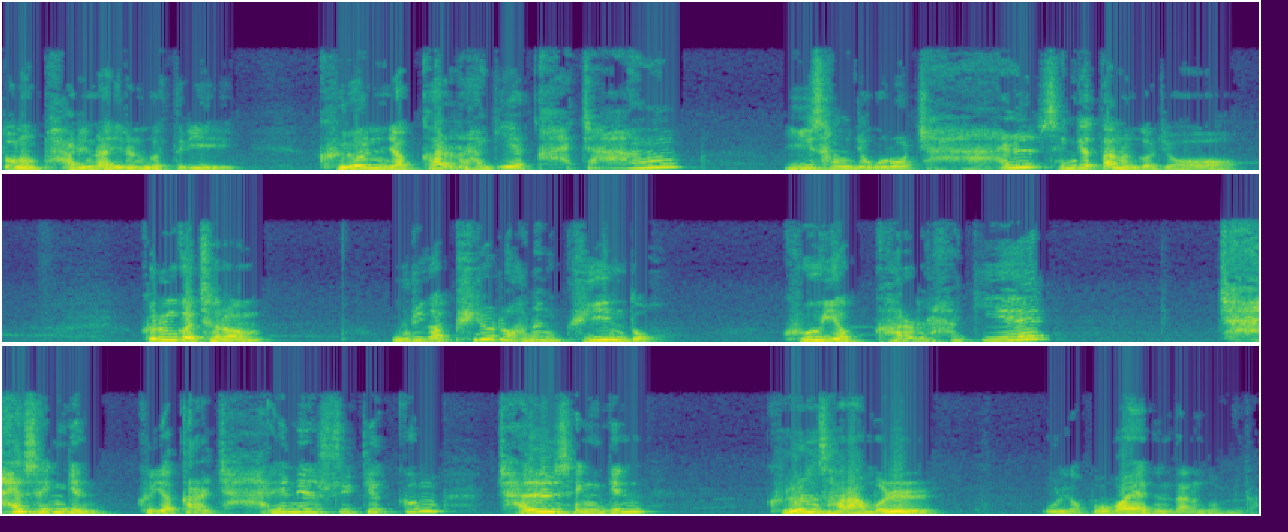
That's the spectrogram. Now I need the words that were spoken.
또는 발이나 이런 것들이 그런 역할을 하기에 가장 이상적으로 잘 생겼다는 거죠. 그런 것처럼 우리가 필요로 하는 귀인도 그 역할을 하기에 잘생긴 그 역할을 잘 해낼 수 있게끔 잘생긴 그런 사람을 우리가 뽑아야 된다는 겁니다.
